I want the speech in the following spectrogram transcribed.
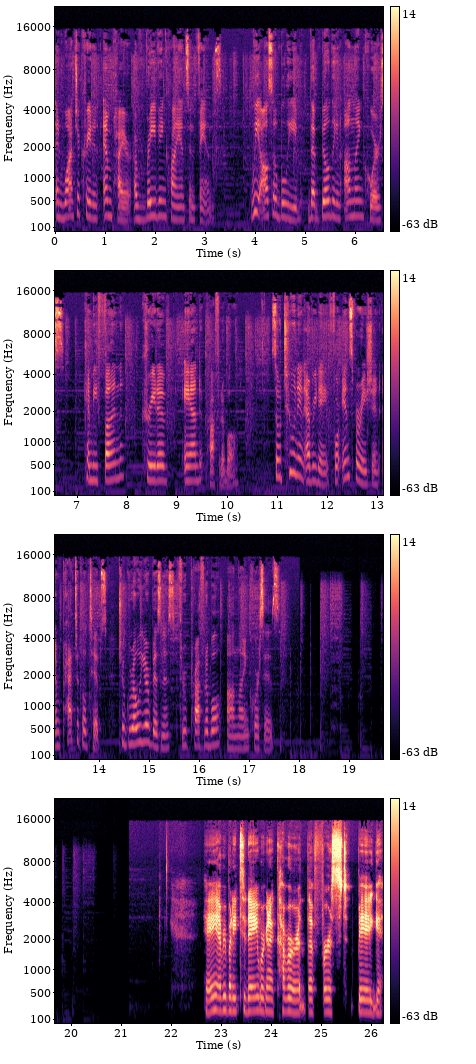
and want to create an empire of raving clients and fans. We also believe that building an online course can be fun, creative, and profitable. So tune in every day for inspiration and practical tips to grow your business through profitable online courses. Hey, everybody. Today we're going to cover the first big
